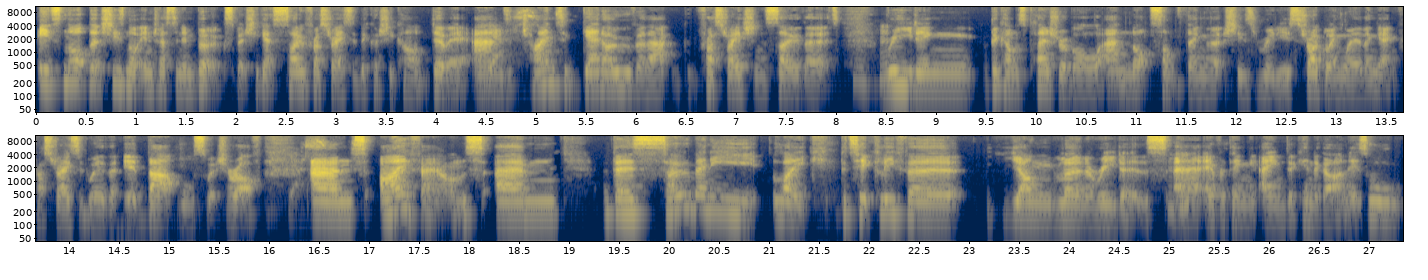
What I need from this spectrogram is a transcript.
it's not that she's not interested in books, but she gets so frustrated because she can't do it. And Yes. trying to get over that frustration so that Mhm. reading becomes pleasurable and not something that she's really struggling with and getting frustrated with, it that will switch her off. Yes. And I found um, there's so many, like, particularly for young learner readers, Mhm. uh, everything aimed at kindergarten, it's all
